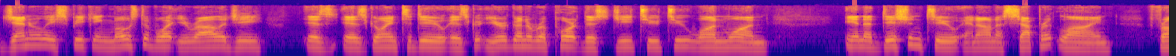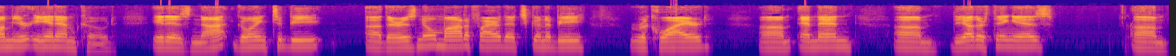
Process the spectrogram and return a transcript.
generally speaking, most of what urology is is going to do is you're going to report this G2211 in addition to and on a separate line from your E&M code. It is not going to be uh, there is no modifier that's going to be required. Um, and then um, the other thing is um,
